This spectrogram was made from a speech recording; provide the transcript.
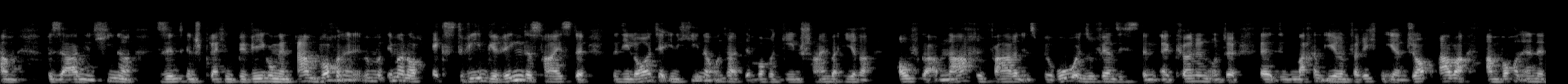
haben, besagen, in China sind entsprechend Bewegungen am Wochenende immer noch extrem gering. Das heißt, äh, die Leute in China unterhalb der Woche gehen scheinbar ihrer Aufgaben nach, fahren ins Büro, insofern sie es denn äh, können und äh, machen ihren, verrichten ihren Job. Aber am Wochenende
